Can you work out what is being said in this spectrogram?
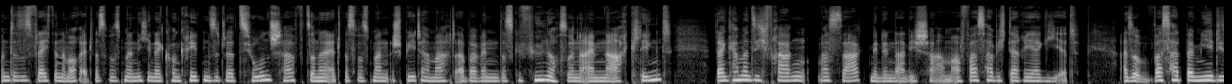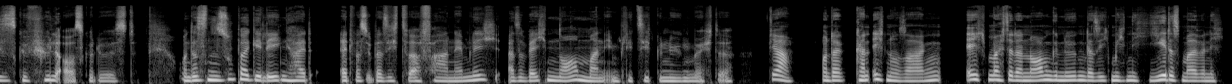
und das ist vielleicht dann aber auch etwas, was man nicht in der konkreten Situation schafft, sondern etwas, was man später macht, aber wenn das Gefühl noch so in einem nachklingt, dann kann man sich fragen, was sagt mir denn da die Scham? Auf was habe ich da reagiert? Also was hat bei mir dieses Gefühl ausgelöst? Und das ist eine super Gelegenheit, etwas über sich zu erfahren, nämlich also welchen Normen man implizit genügen möchte. Ja, und da kann ich nur sagen, ich möchte der Norm genügen, dass ich mich nicht jedes Mal, wenn ich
